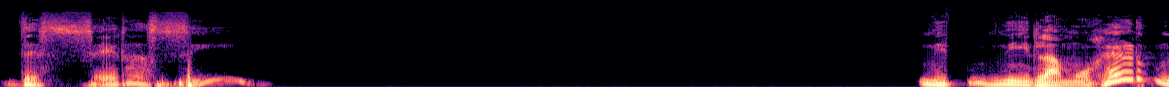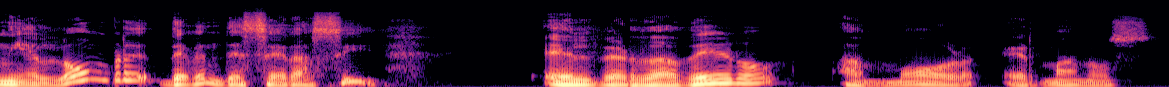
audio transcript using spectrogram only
de ser así. Ni, ni, la mujer ni el hombre deben de ser así. El verdadero amor, hermanos,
